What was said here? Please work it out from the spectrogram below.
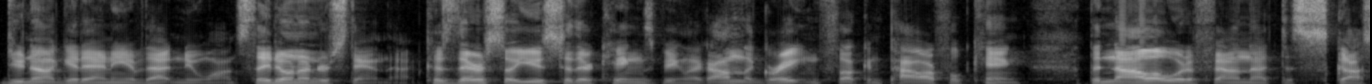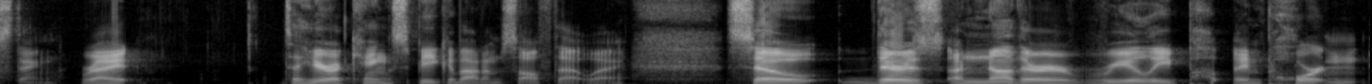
do not get any of that nuance. They don't understand that because they're so used to their kings being like, I'm the great and fucking powerful king. The Nahua would have found that disgusting, right? To hear a king speak about himself that way. So there's another really p- important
